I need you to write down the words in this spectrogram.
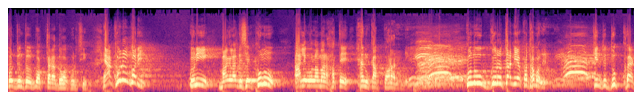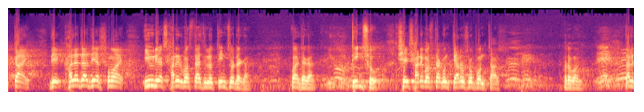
পর্যন্ত বক্তারা দোয়া করছি। এখনও করি। উনি বাংলাদেশের কোনো আলেমোলামার হাতে হ্যান্ডকাপ পরাননি। কোনো উগ্রতা নিয়ে কথা বলেন কিন্তু দুঃখ একটাই যে খালেদা দেওয়ার সময় ইউরিয়া সারের বস্তায় ছিল তিনশো টাকা। কয় টাকা? তিনশো। সেই সারে বস্তা এখন তেরোশো পঞ্চাশ। কতক্ষণ তাহলে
